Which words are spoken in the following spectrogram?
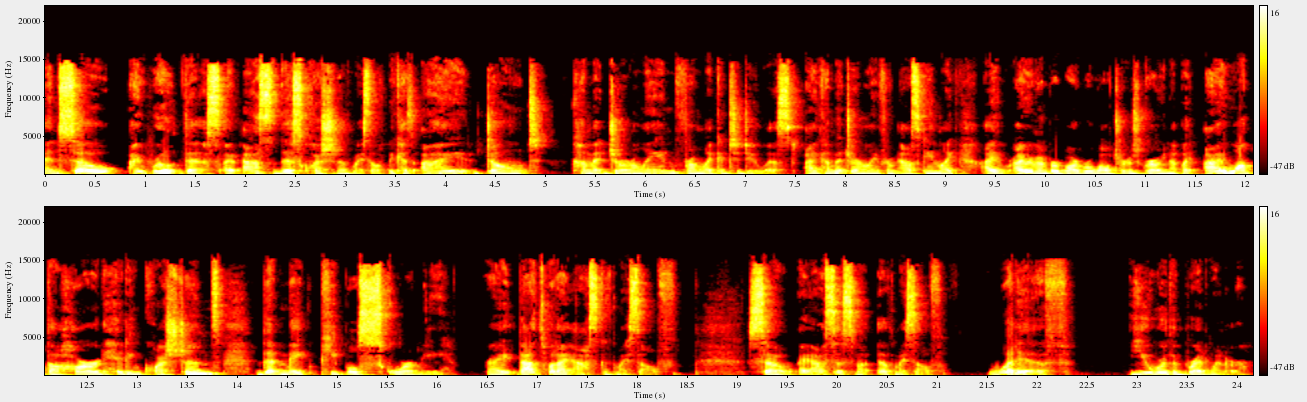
And so I wrote this. I asked this question of myself because I don't come at journaling from like a to-do list. I come at journaling from asking like I I remember Barbara Walters growing up like I want the hard-hitting questions that make people squirmy, right? That's what I ask of myself. So, I ask this of myself. What if you were the breadwinner?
